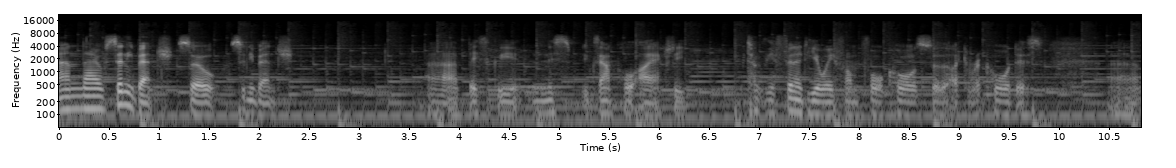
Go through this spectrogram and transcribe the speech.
And now Cinebench. So Cinebench, uh, basically in this example, I actually took the affinity away from four cores so that I can record this um,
